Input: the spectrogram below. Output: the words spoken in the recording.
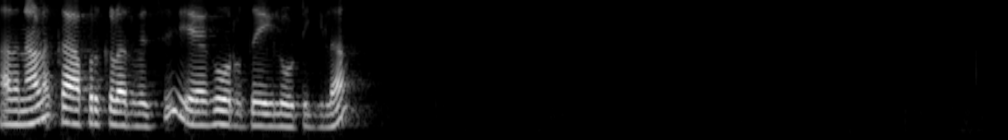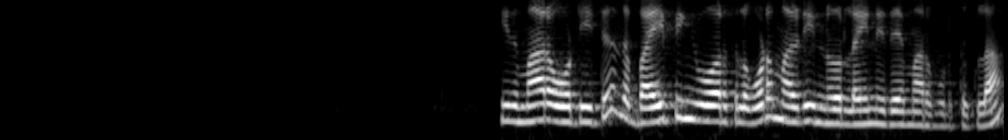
அதனால் காப்பர் கலர் வச்சு ஏக ஒரு தையல் ஒட்டிக்கலாம். இது மாதிரி ஓட்டிட்டு அந்த பைப்பிங் ஓரத்தில் கூட மறுபடியும் இன்னொரு லைன் இதே மாதிரி கொடுத்துக்கலாம்.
